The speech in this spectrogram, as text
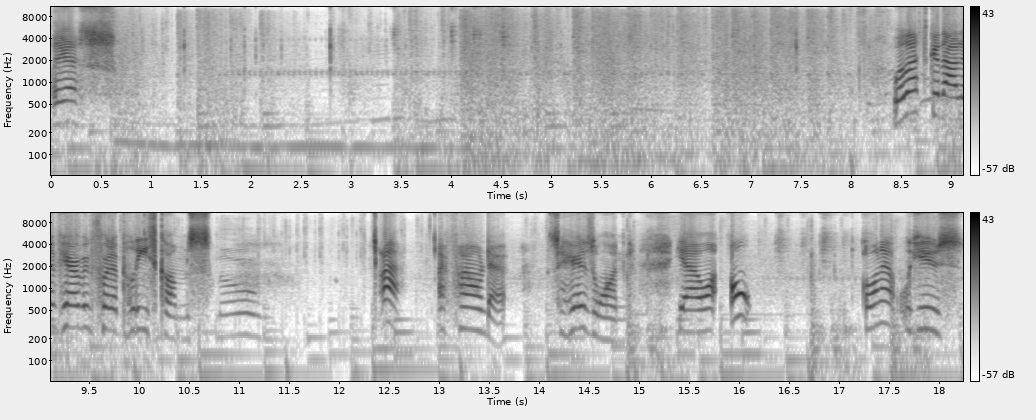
Yes. Well, let's get out of here before the police comes. No. Ah, I found it. So here's one. Yeah, I want. Oh, I want to use.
